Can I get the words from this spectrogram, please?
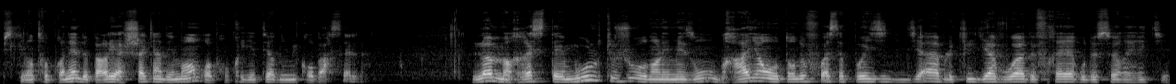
puisqu'il entreprenait de parler à chacun des membres propriétaires d'une micro-parcelle. L'homme restait moule toujours dans les maisons, braillant autant de fois sa poésie du diable qu'il y a voix de frère ou de sœur héritier.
